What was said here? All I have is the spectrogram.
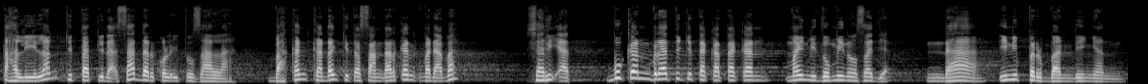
Tahlilan kita tidak sadar kalau itu salah. Bahkan kadang kita sandarkan kepada apa? Syariat. Bukan berarti kita katakan main domino saja. Nah, ini perbandingan.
